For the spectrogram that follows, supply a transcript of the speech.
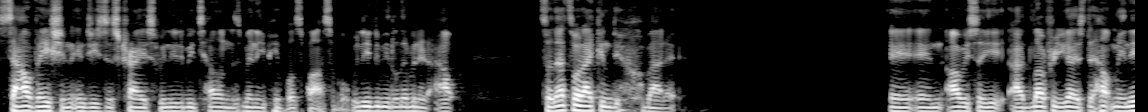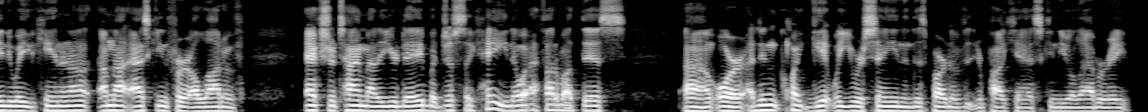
salvation in Jesus Christ, we need to be telling as many people as possible. We need to be living it out. So that's what I can do about it. And, and obviously, I'd love for you guys to help me in any way you can. And I'm not asking for a lot of extra time out of your day, but just like, hey, you know what? I thought about this, um, or I didn't quite get what you were saying in this part of your podcast. Can you elaborate?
